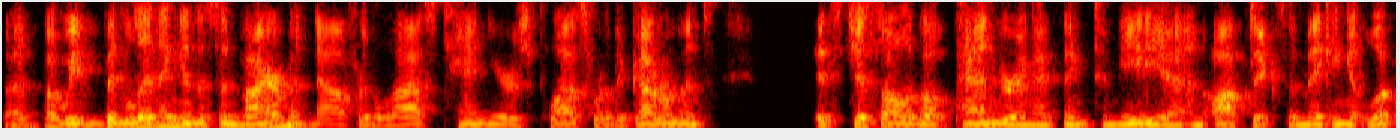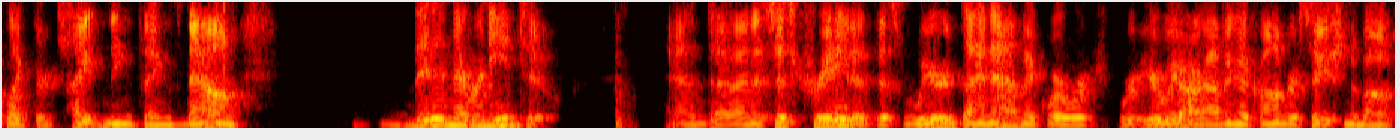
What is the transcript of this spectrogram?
But, but we've been living in this environment now for the last 10 years plus where the government it's just all about pandering i think to media and optics and making it look like they're tightening things down they didn't ever need to and uh, and it's just created this weird dynamic where we're, we're here we are having a conversation about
